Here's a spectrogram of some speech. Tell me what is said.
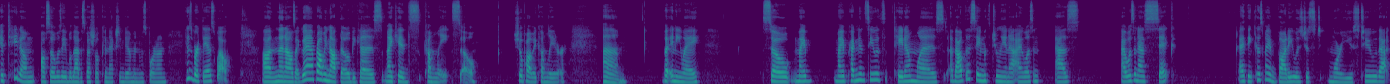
if Tatum also was able to have a special connection to him and was born on his birthday as well. Um, and then I was like, eh, probably not though, because my kids come late, so she'll probably come later. Um, but anyway, so my my pregnancy with Tatum was about the same with Juliana. I wasn't as I wasn't as sick. I think because my body was just more used to that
